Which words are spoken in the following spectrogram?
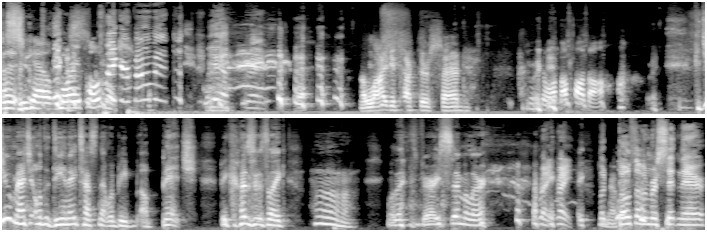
Uh, yeah, Maury Povich. Springer moment. Yeah, right. The lie detector said, Could you imagine all the DNA testing that would be a bitch because it's like, hmm, well, that's very similar. Right, right. But You know. both of them are sitting there,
